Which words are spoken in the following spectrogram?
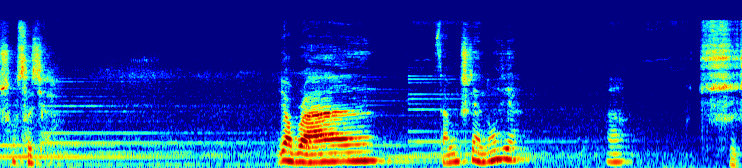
受刺激了。要不然咱们吃点东西？啊？吃吃。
